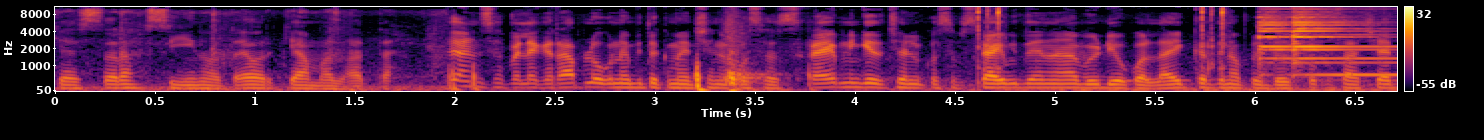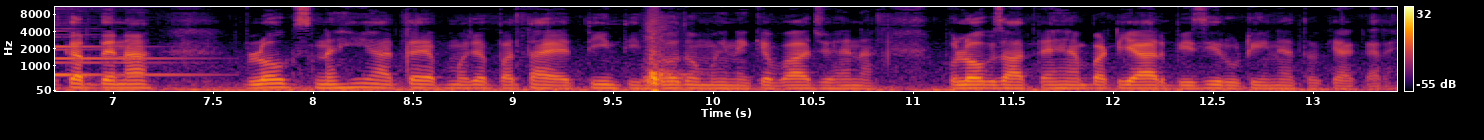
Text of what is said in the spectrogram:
किस तरह सीन होता है और क्या मज़ा आता है। जाने से पहले अगर आप लोगों ने अभी तक मेरे चैनल को सब्सक्राइब नहीं किया तो चैनल को सब्सक्राइब देना वीडियो को लाइक कर देना अपने दोस्तों के साथ शेयर कर देना। ब्लॉग्स नहीं आते अब मुझे पता है तीन तीन दो दो महीने के बाद जो है ना ब्लॉग्स आते हैं बट यार बिज़ी रूटीन है तो क्या करें?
